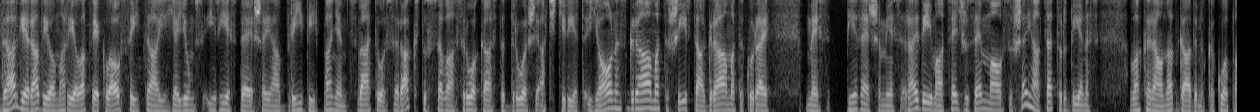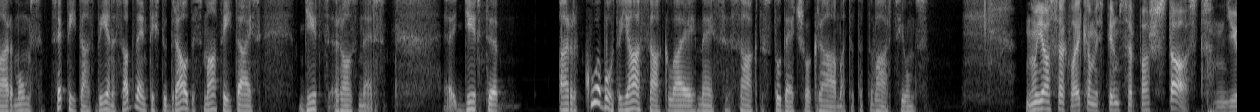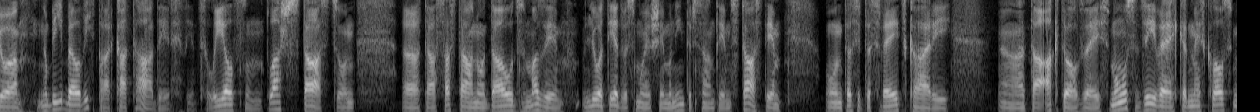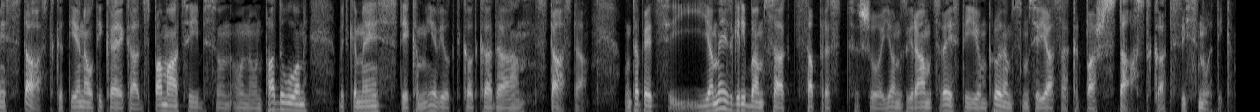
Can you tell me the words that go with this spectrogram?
Dārgie radio Marija Latvijas klausītāji, ja jums ir iespēja šajā brīdī paņemt svētos rakstus savās rokās, tad droši atšķiriet Jonas grāmatu. Šī ir tā grāmata, kurai mēs pievēršamies raidījumā Ceļš uz Zemmausu šajā ceturtdienas vakarā un atgādinu, ka kopā ar mums septītās dienas adventistu draudzes mācītājs Girts Rozners. Girt, ar ko būtu jāsāk, lai mēs sāktu studēt šo grāmatu, tad vārds jums. Nu, jāsaka, laikam vispirms ar pašu stāstu, jo nu, Bībele vispār kā tāda ir viens liels un plašs stāsts, un uh, tā sastāv no daudz maziem, ļoti iedvesmojošiem un interesantiem stāstiem, un tas ir tas veids, kā arī uh, tā aktualizējas mūsu dzīvē, kad mēs klausāmies stāstu, ka tie nav tikai kādas pamācības un, un, un padomi, bet ka mēs tiekam ievilkti kaut kādā stāstā. Un tāpēc, ja mēs gribam sākt saprast šo Jonas grāmatas vēstījumu, protams, mums ir jāsāk ar pašu stāstu, kā tas viss notika.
